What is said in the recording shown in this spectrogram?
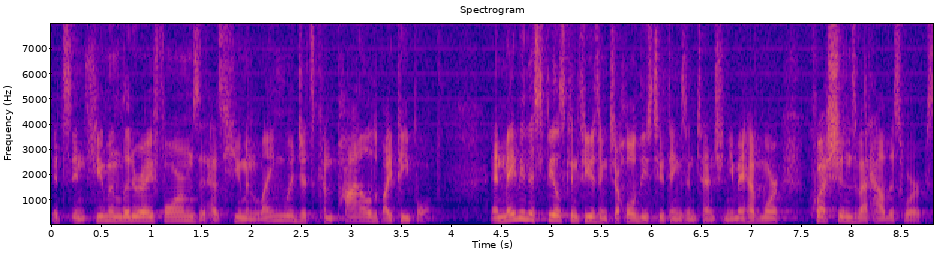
It's in human literary forms, it has human language, it's compiled by people. And maybe this feels confusing to hold these two things in tension. You may have more questions about how this works.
